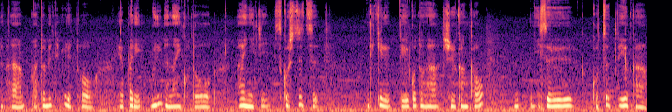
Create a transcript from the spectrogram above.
だからまとめてみるとやっぱり無理のないことを毎日少しずつできるっていうことが習慣化をにするコツっていうか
